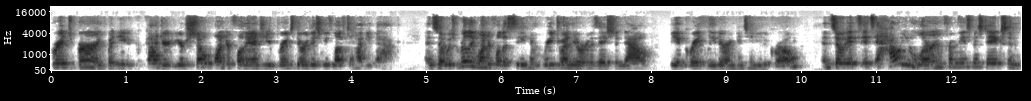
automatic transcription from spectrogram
bridge burned, but you, God, you're, you're so wonderful in the energy you bring to the organization. We'd love to have you back. And so it was really wonderful to see him rejoin the organization and now be a great leader and continue to grow. And so it's it's how you learn from these mistakes. And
